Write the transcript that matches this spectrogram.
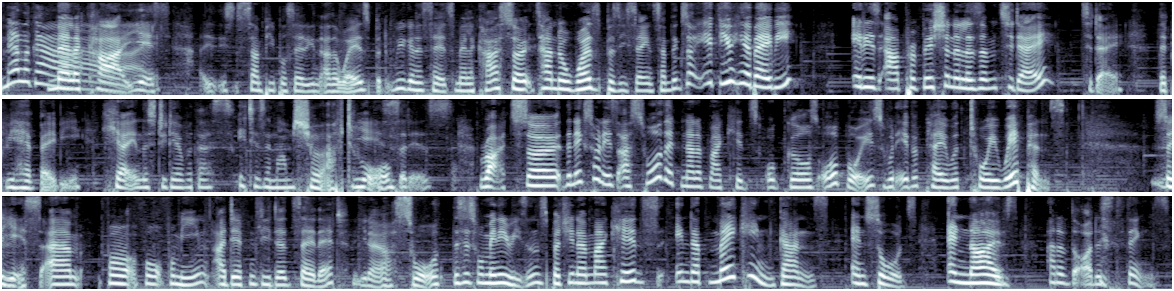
Malachi. Malachi. Yes. Some people say it in other ways, but we're going to say it's Malachi. So Tando was busy saying something. So if you hear baby, it is our professionalism today, today, that we have baby here in the studio with us. It is a mum's show after all. Yes, it is. Right. So the next one is I swore that none of my kids or girls or boys would ever play with toy weapons. So yes, um, for, for for me, I definitely did say that. You know, I swore. This is for many reasons, but you know, my kids end up making guns and swords and knives out of the oddest things.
